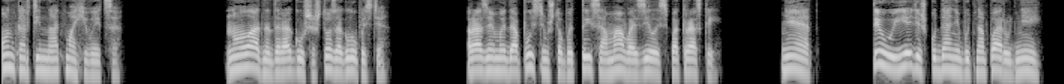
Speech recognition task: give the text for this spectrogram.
Он картинно отмахивается. «Ну ладно, дорогуша, что за глупости? Разве мы допустим, чтобы ты сама возилась с покраской? Нет. Ты уедешь куда-нибудь на пару дней,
